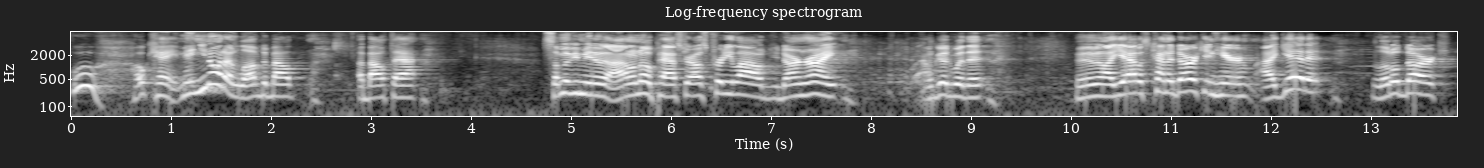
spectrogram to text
Whew, okay. Man, you know what I loved about, about that? Some of you may, I don't know, Pastor, I was pretty loud. You're darn right. I'm good with it. And like, yeah, it was kind of dark in here. I get it. A little dark.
